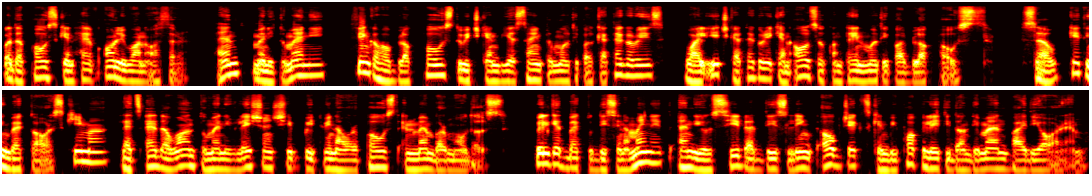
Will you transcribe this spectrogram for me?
but the post can have only one author. And many-to-many, think of a blog post which can be assigned to multiple categories, while each category can also contain multiple blog posts. So, getting back to our schema, let's add a one-to-many relationship between our post and member models. We'll get back to this in a minute and you'll see that these linked objects can be populated on demand by the ORM.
